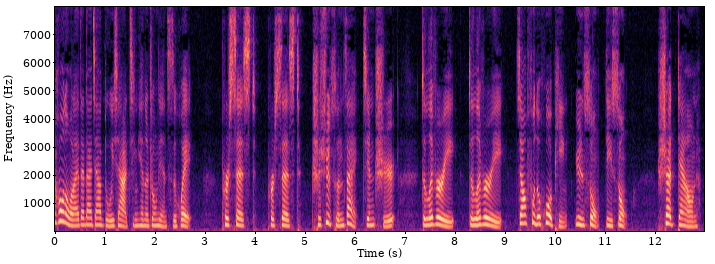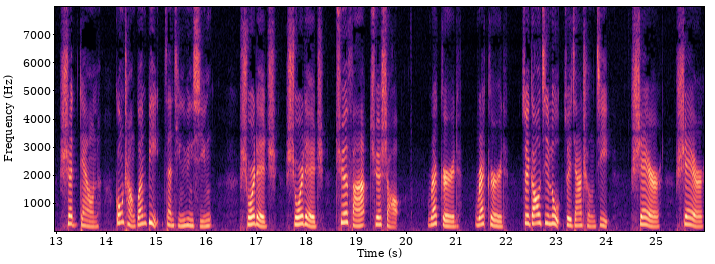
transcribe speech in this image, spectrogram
后呢，我来带大家读一下今天的重点词汇：persist，persist。持续存在，坚持；delivery，delivery，交付的货品，运送，递送；shut down，shut down，工厂关闭，暂停运行；shortage，shortage，缺乏，缺少；record，record，最高纪录，最佳成绩；share，share，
